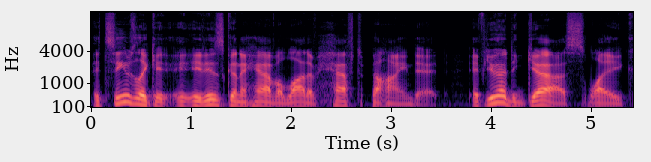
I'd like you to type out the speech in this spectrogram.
it seems like it, it is going to have a lot of heft behind it. If you had to guess, like,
